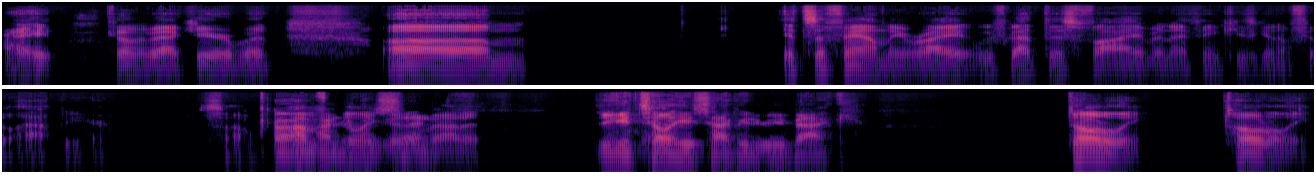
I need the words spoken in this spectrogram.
right? Coming back here, but um it's a family, right? We've got this vibe, and I think he's gonna feel happy here. So Oh, I'm feeling good about it. You can tell he's happy to be back. Totally, totally.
